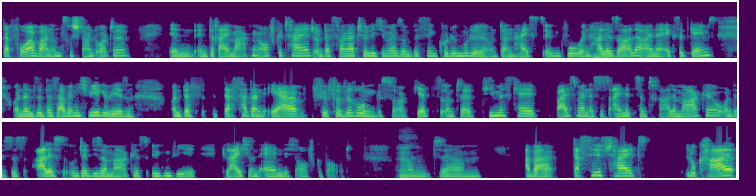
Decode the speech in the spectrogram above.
davor waren unsere Standorte in, in drei Marken aufgeteilt und das war natürlich immer so ein bisschen Kuddelmuddel und dann heißt irgendwo in Halle mhm. Saale eine Exit Games und dann sind das aber nicht wir gewesen. Und das, das hat dann eher für Verwirrung gesorgt. Jetzt unter Team Escape weiß man, es ist eine zentrale Marke und es ist alles unter dieser Marke ist irgendwie gleich und ähnlich aufgebaut. Ja. Und ähm, aber das hilft halt lokal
